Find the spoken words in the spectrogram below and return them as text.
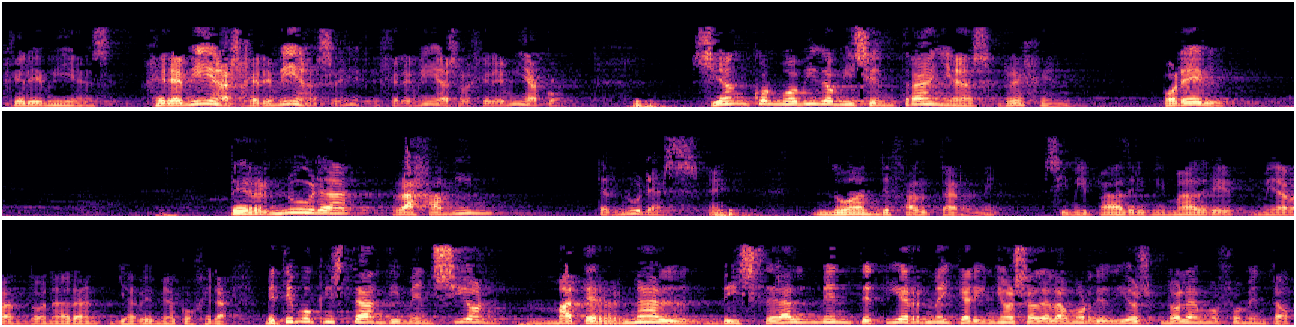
Jeremías, Jeremías, Jeremías, ¿eh? Jeremías, el jeremíaco. Si han conmovido mis entrañas, regen, por él. Ternura, Rajamín, ternuras, ¿eh? no han de faltarme. Si mi padre y mi madre me abandonaran, Yahvé me acogerá. Me temo que esta dimensión maternal, visceralmente tierna y cariñosa del amor de Dios no la hemos fomentado.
